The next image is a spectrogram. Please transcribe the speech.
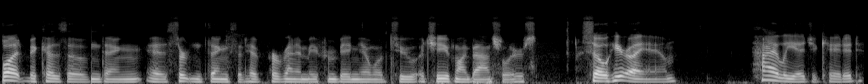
But because of thing, uh, certain things that have prevented me from being able to achieve my bachelor's. So here I am, highly educated,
